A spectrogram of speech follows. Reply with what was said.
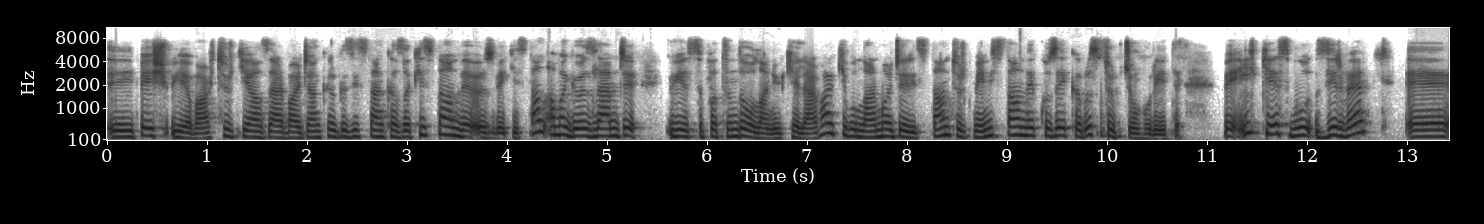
5 üye var. Türkiye, Azerbaycan, Kırgızistan, Kazakistan ve Özbekistan ama gözlemci üye sıfatında olan ülkeler var ki bunlar Macaristan, Türkmenistan ve Kuzey Kıbrıs Türk Cumhuriyeti. Ve ilk kez bu zirve e,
